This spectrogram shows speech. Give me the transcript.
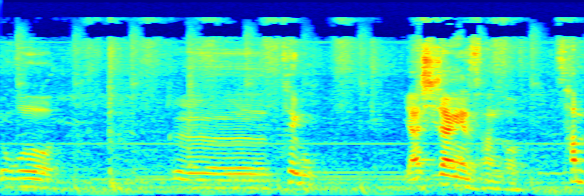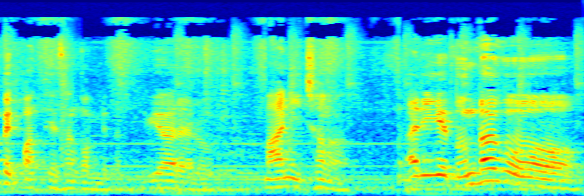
요거 그 태국 야시장에서 산 거 300바트에 산 겁니다. 위아래로. 12,000원. 아니 이게 논다고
